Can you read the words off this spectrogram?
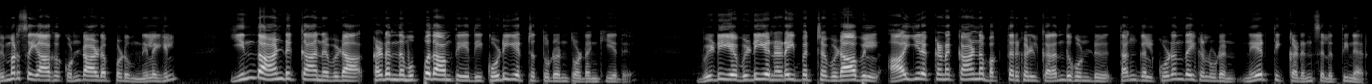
விமர்சையாக கொண்டாடப்படும் நிலையில் இந்த ஆண்டுக்கான விழா கடந்த முப்பதாம் தேதி கொடியேற்றத்துடன் தொடங்கியது. விடிய விடிய நடைபெற்ற விழாவில் ஆயிரக்கணக்கான பக்தர்கள் கலந்து கொண்டு தங்கள் குழந்தைகளுடன் நேர்த்திக்கடன் செலுத்தினர்.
